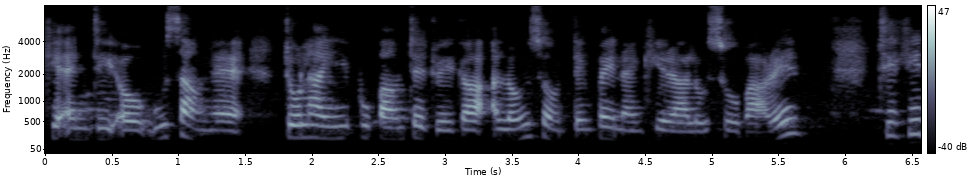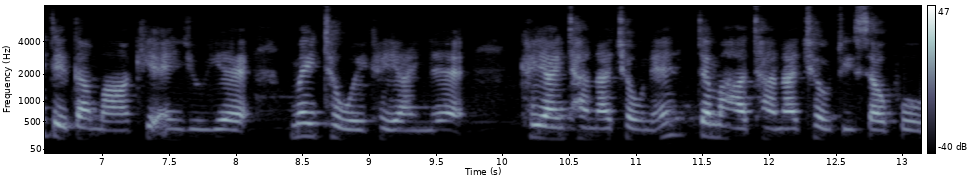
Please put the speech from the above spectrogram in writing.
KNDO ဦးဆောင်တဲ့တိုးလိုင်းရေးပူးပေါင်းတပ်တွေကအလုံးစုံတင်ပိတ်နိုင်ခဲ့တာလို့ဆိုပါတယ်။ထီခီဒေတာမှာ KNU ရဲ့မိတ်ထဝေခရိုင်နဲ့ ခရိုင်ဌာနချုပ်နဲ့တမဟာဌာနချုပ်တည်ဆောက်ဖို့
